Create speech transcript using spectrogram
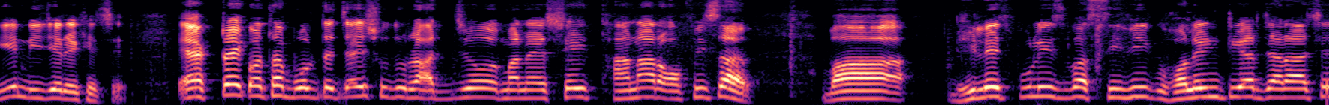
গিয়ে নিজে রেখেছে। একটাই কথা বলতে চাই, শুধু রাজ্য মানে সেই থানার অফিসার বা ভিলেজ পুলিশ বা সিভিক ভলেন্টিয়ার যারা আছে,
